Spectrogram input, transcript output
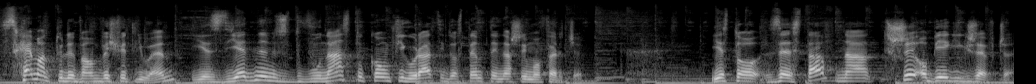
Schemat, który Wam wyświetliłem, jest jednym z 12 konfiguracji dostępnej w naszej ofercie. Jest to zestaw na trzy obiegi grzewcze.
